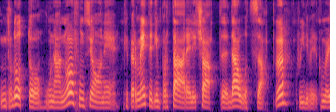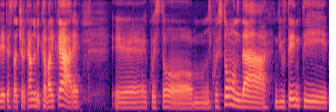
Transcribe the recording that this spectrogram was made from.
introdotto una nuova funzione che permette di importare le chat da WhatsApp, quindi come vedete sta cercando di cavalcare eh, questo, mm, quest'onda di utenti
